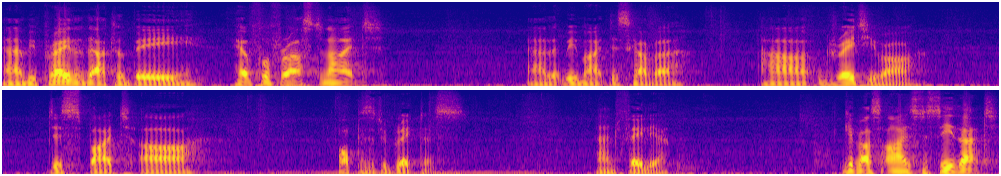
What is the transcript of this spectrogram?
And we pray that that will be helpful for us tonight, uh, that we might discover how great you are despite our opposite of greatness and failure. Give us eyes to see that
